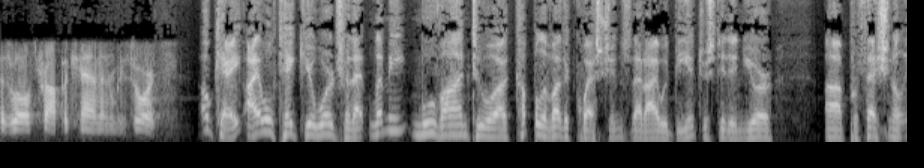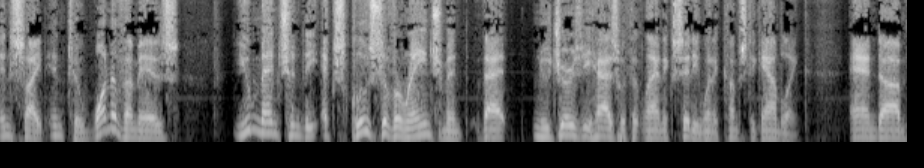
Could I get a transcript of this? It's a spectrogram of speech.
as well as Tropicana and Resorts. Okay, I will take your word for that. Let me move on to a couple of other questions that I would be interested in your uh, professional insight into. One of them is you mentioned the exclusive arrangement that New Jersey has with Atlantic City when it comes to gambling. And um,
